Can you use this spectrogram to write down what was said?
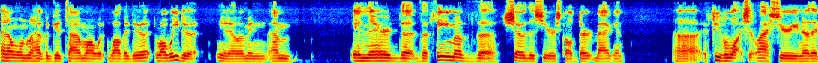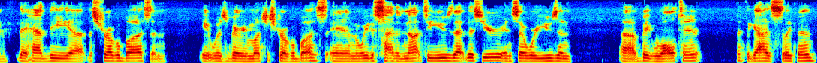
and I want them to have a good time while we, while they do it, while we do it. You know, I mean, I'm in there. The the theme of the show this year is called Dirt Bagging. Uh, if people watched it last year, you know they they had the uh, the struggle bus, and it was very much a struggle bus. And we decided not to use that this year, and so we're using a big wall tent that the guys sleep in,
